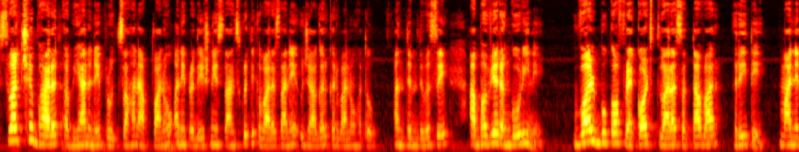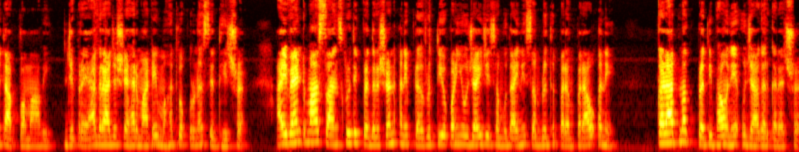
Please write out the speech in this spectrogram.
સ્વચ્છ ભારત અભિયાનને પ્રોત્સાહન આપવાનો અને પ્રદેશની સાંસ્કૃતિક વારસાને ઉજાગર કરવાનો હતો. અંતિમ દિવસે આ ભવ્ય રંગોળીને વર્લ્ડ બુક ઓફ રેકોર્ડ્સ દ્વારા સત્તાવાર રીતે માન્યતા આપવામાં આવી, જે પ્રયાગરાજ શહેર માટે મહત્વપૂર્ણ સિદ્ધિ છે. આ ઇવેન્ટમાં સાંસ્કૃતિક પ્રદર્શન અને પ્રવૃત્તિઓ પણ યોજાઈ, જે સમુદાયની સમૃદ્ધ પરંપરાઓ અને કળાત્મક પ્રતિભાઓને ઉજાગર કરે છે.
